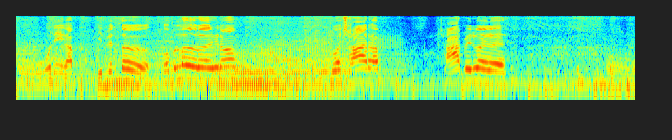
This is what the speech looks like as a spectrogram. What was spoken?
โอ้โหนี่ครับอินเวสเตอร์ตัวเบลเลอร์เลยพี่น้อง ตัวชาร์จครับ ชาร์จไปด้วยเลย โอ้โห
